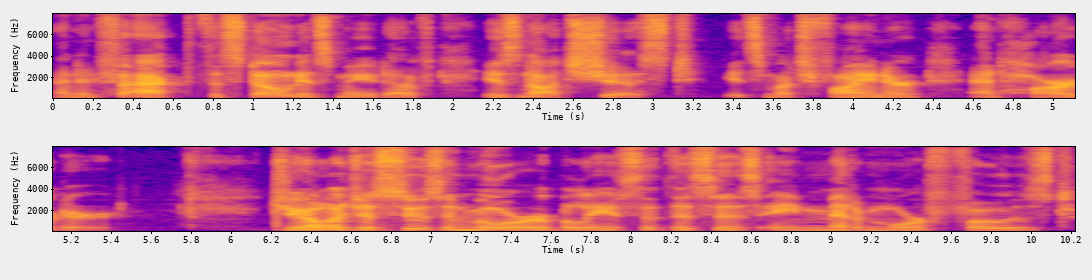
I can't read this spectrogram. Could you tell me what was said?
And in fact, the stone it's made of is not schist, it's much finer and harder. Geologist Susan Moore believes that this is a metamorphosed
